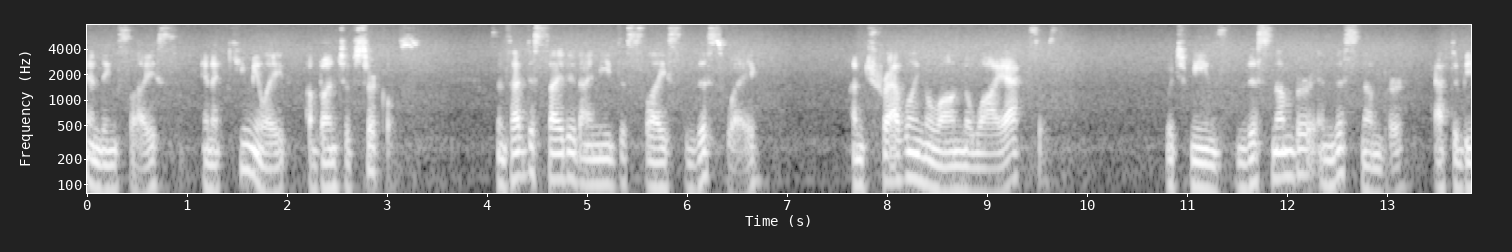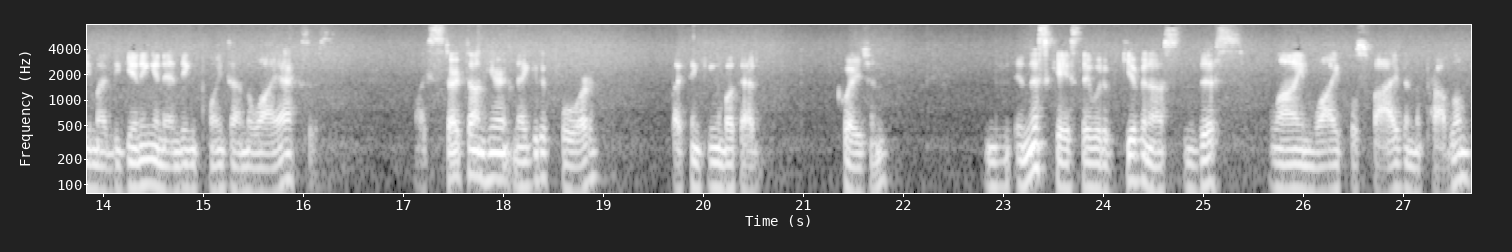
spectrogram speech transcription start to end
ending slice and accumulate a bunch of circles. Since I've decided I need to slice this way, I'm traveling along the y-axis, which means this number and this number have to be my beginning and ending point on the y-axis. I start down here at negative 4 by thinking about that equation. In this case, they would have given us this line y equals 5 in the problem.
